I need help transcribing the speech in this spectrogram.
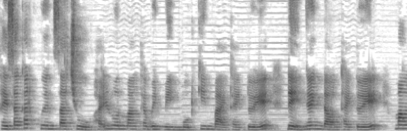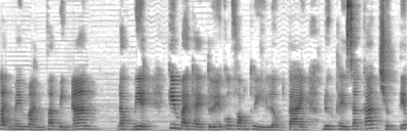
thầy Gia Cát khuyên gia chủ hãy luôn mang theo bên mình một kim bài Thái Tuế để nghênh đón Thái Tuế, mang lại may mắn và bình an. Đặc biệt, kim bài thái tuế của phong thủy lộc tài được thầy Gia Cát trực tiếp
